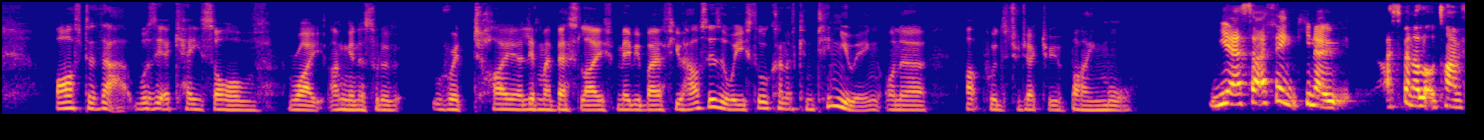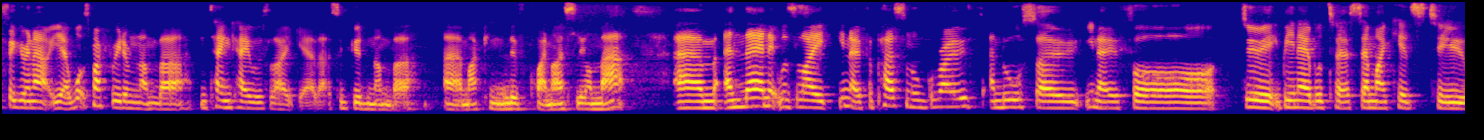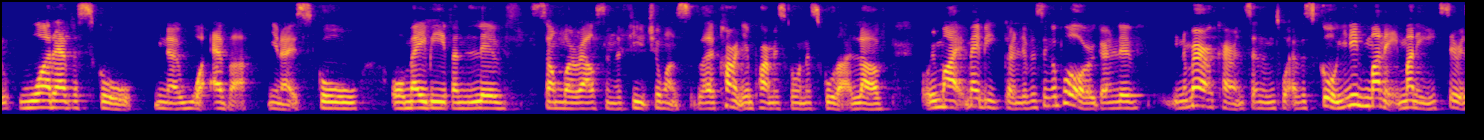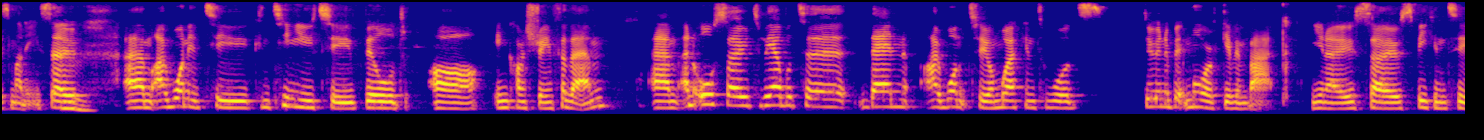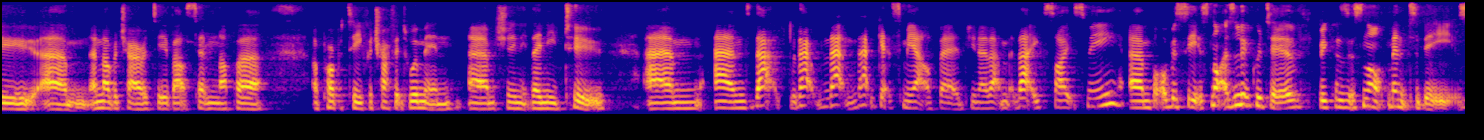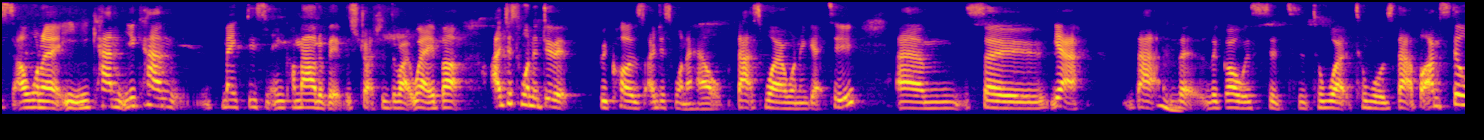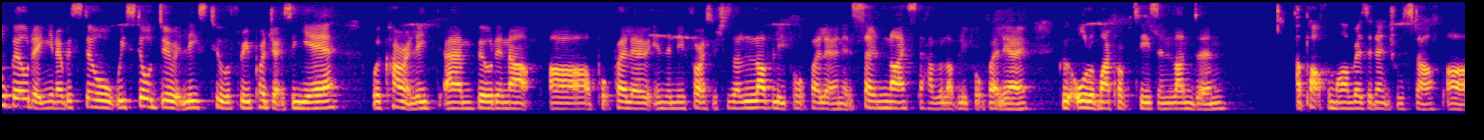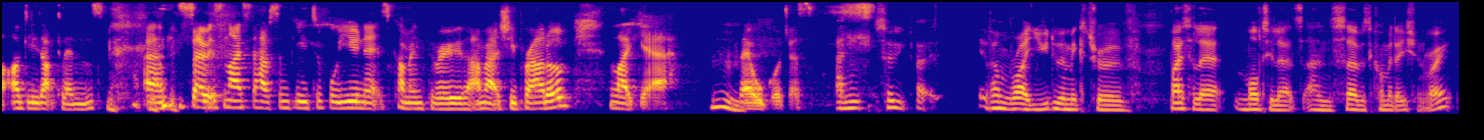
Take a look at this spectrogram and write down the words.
after that, was it a case of, right, I'm going to sort of retire, live my best life, maybe buy a few houses, or were you still kind of continuing on a upwards trajectory of buying more? Yeah, so I think, you know, I spent a lot of time figuring out, yeah, what's my freedom number? And 10K was like, yeah, that's a good number. Um, I can live quite nicely on that. Um, and then it was like, you know, for personal growth and also, you know, for doing, being able to send my kids to whatever school, you know, whatever, you know, school, or maybe even live somewhere else in the future once they're currently in primary school in a school that I love. We might maybe go and live in Singapore or go and live in America and send them to whatever school. You need money, money, serious money. So um, I wanted to continue to build our income stream for them. Um, and also to be able to then, I want to, I'm working towards doing a bit more of giving back, you know. So speaking to um, another charity about setting up a, a property for trafficked women, um, she, they need two. Um, and that that that that gets me out of bed. You know that that excites me. Um, but obviously, it's not as lucrative because it's not meant to be. It's, I want to. You can you can make decent income out of it if it's structured the right way. But I just want to do it because I just want to help. That's where I want to get to. Um, so yeah, that the, the goal is to, to, to work towards that. But I'm still building. You know, we still we still do at least two or three projects a year. We're currently um, building up our portfolio in the New Forest, which is a lovely portfolio, and it's so nice to have a lovely portfolio because all of my properties in London, apart from our residential stuff, are ugly ducklings. Um, so it's nice to have some beautiful units coming through that I'm actually proud of. Like, yeah, they're all gorgeous. And so, uh, if I'm right, you do a mixture of buy to let, multi lets, and service accommodation, right?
